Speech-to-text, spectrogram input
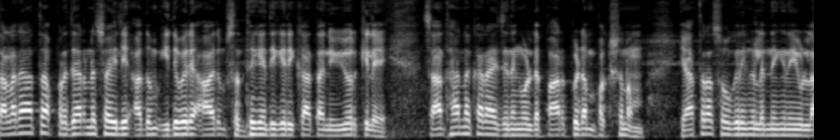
തളരാത്ത പ്രചാരണ ശൈലി അതും ഇതുവരെ ആരും ശ്രദ്ധ കേന്ദ്രീകരിക്കാത്ത ന്യൂയോർക്കിലെ സാധാരണക്കാരായ ജനങ്ങളുടെ പാർപ്പിടം ഭക്ഷണം യാത്രാ സൗകര്യങ്ങൾ എന്നിങ്ങനെയുള്ള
